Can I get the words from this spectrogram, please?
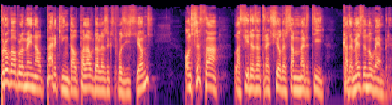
probablement al pàrquing del Palau de les Exposicions, on se fa la Fira d'Atracció de Sant Martí cada mes de novembre.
